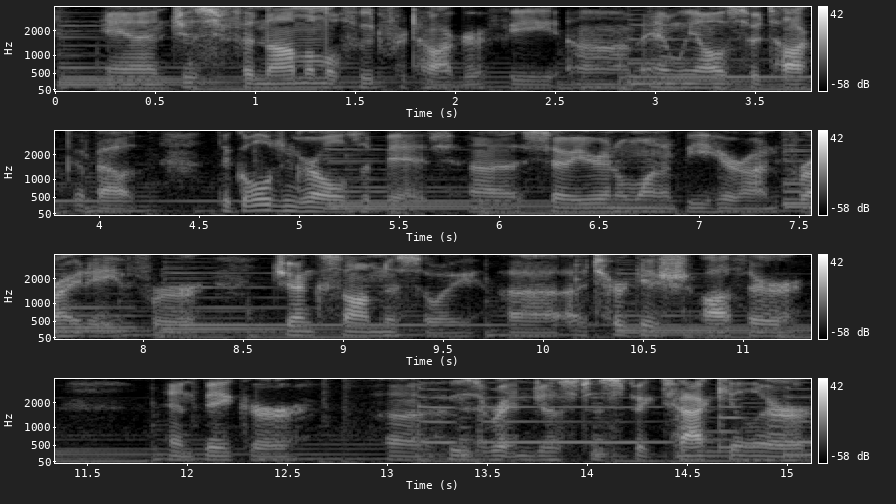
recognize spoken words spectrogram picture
and just phenomenal food photography. Um, and we also talk about the Golden Girls a bit. Uh, so you're going to want to be here on Friday for Cenk Sönmezsoy, uh, a Turkish author and baker uh, who's written just a spectacular,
